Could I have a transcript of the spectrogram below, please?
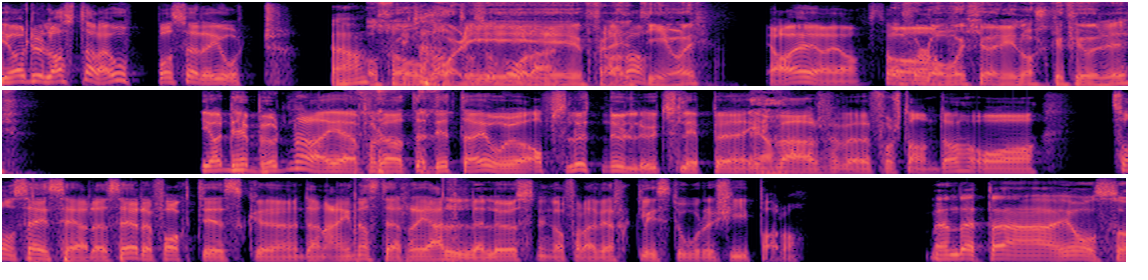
Ja, du laster dem opp, og så er det gjort. Ja. Og så går de i flere tiår? Ja, ja, ja. Så, og får lov å kjøre i norske fjorder? Ja, det burde de gjøre. For dette er jo absolutt null utslipp i ja. forstand. Da. Og sånn som jeg ser det, så er det faktisk eh, den eneste reelle løsninga for de virkelig store skipene. Men dette er jo også,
